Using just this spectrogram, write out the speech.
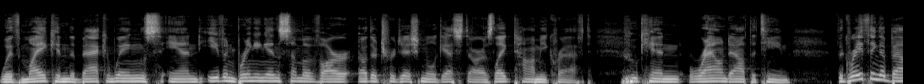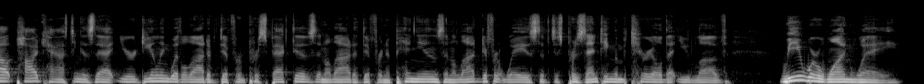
with Mike in the back wings and even bringing in some of our other traditional guest stars like Tommy Kraft, who can round out the team. The great thing about podcasting is that you're dealing with a lot of different perspectives and a lot of different opinions and a lot of different ways of just presenting the material that you love. We were one way.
